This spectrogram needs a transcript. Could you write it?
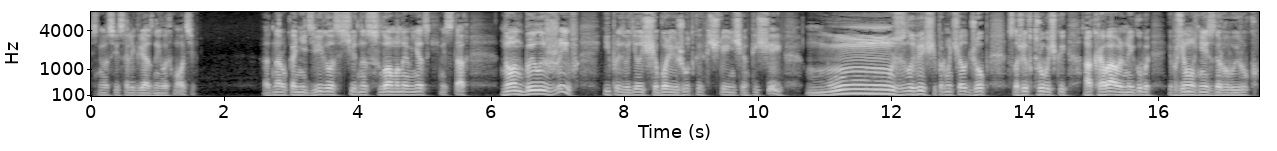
с него свисали грязные лохмотья. Одна рука не двигалась, очевидно, сломанная в нескольких местах, но он был жив и производил еще более жуткое впечатление, чем в пещере. му зловеще промычал Джоб, сложив трубочкой окровавленные губы и протянул к ней здоровую руку.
